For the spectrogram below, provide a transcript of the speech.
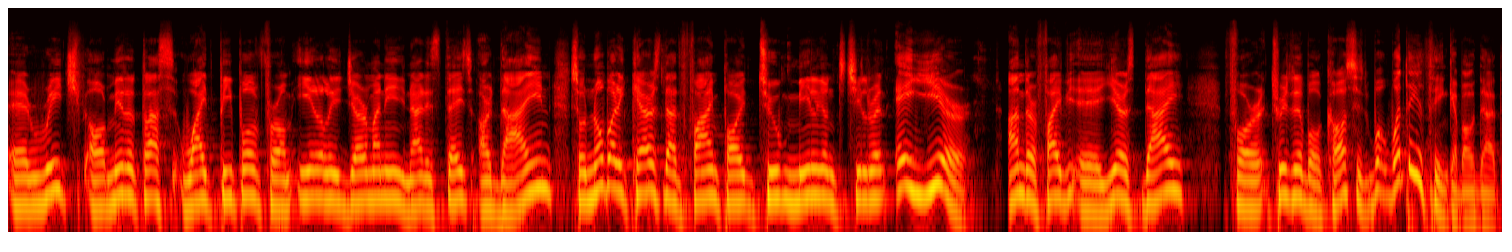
uh, rich or middle class white people from Italy, Germany, United States are dying. So nobody cares that 5.2 million children a year under five uh, years die for treatable causes. What, what do you think about that?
